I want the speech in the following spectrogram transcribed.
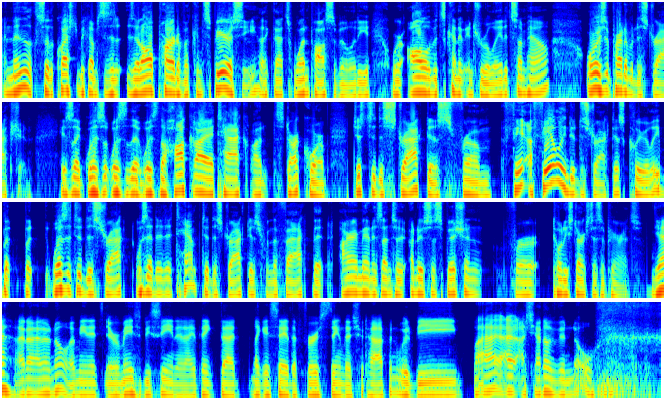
And then so the question becomes: Is it, is it all part of a conspiracy? Like that's one possibility where all of it's kind of interrelated somehow, or is it part of a distraction? Is like was was the was the Hawkeye attack on Stark Corp just to distract us from fa- failing to distract us clearly, but but was it to distract? Was it an attempt to distract us from the fact that Iron Man is under, under suspicion for Tony Stark's disappearance? Yeah, I, I don't know. I mean, it, it, remains to be seen, and I think that, like I say, the first thing that should happen would be I, I actually I don't even know.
